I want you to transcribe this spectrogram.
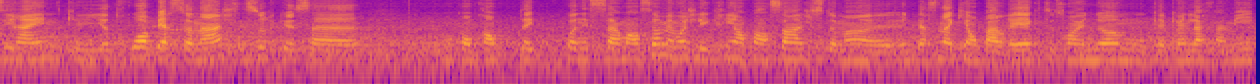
sirène, qu'il y a trois personnages. C'est sûr que ça. On comprend peut-être pas nécessairement ça, mais moi je l'écris en pensant justement à une personne à qui on parlerait, que ce soit un homme ou quelqu'un de la famille.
